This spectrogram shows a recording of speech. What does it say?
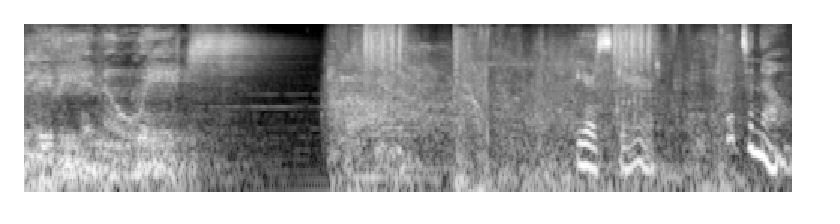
Oblivion awaits. You're scared. Good to know.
